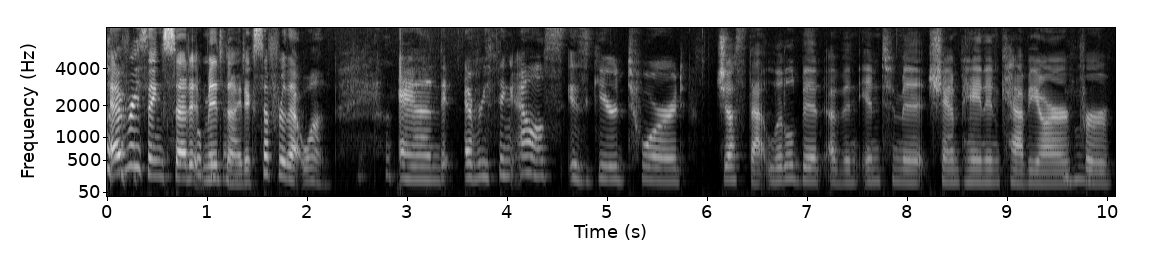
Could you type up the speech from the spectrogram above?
Everything's set at midnight except for that one. And everything else is geared toward just that little bit of an intimate champagne and caviar mm-hmm. for,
